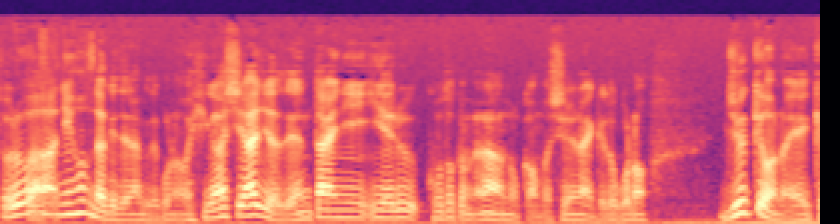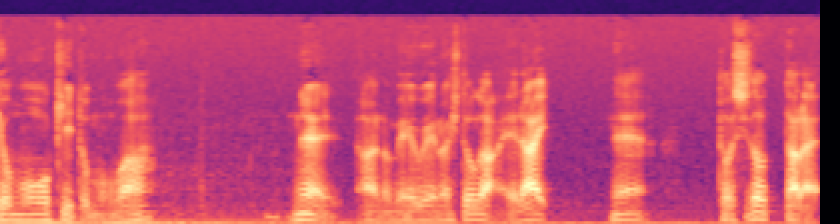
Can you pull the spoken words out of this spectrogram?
それは日本だけじゃなくてこの東アジア全体に言えることなのかもしれないけどこの儒教の影響も大きいと思うわ。ねあの目上の人が偉い。ね年取ったら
